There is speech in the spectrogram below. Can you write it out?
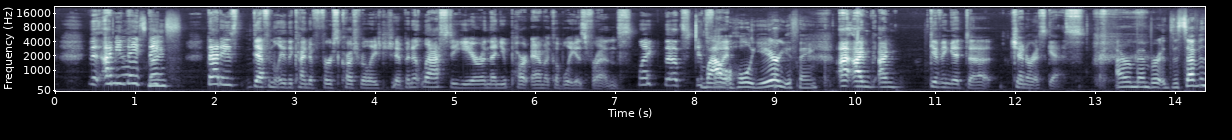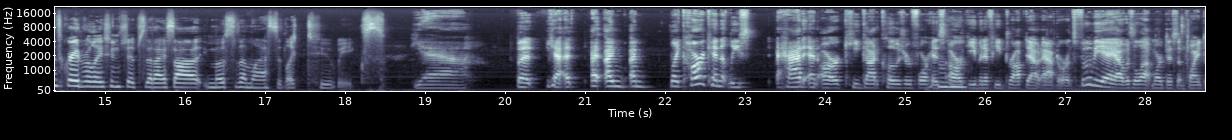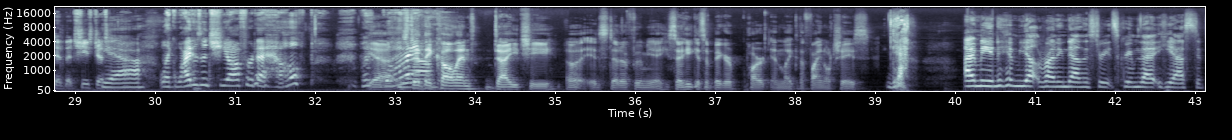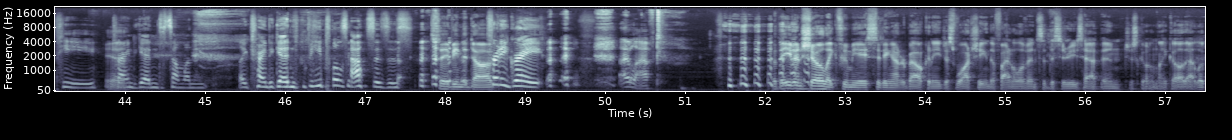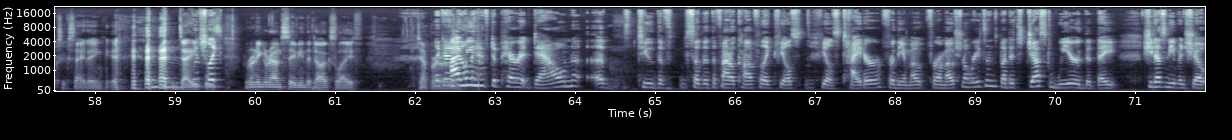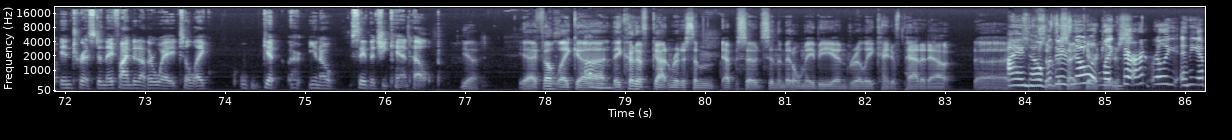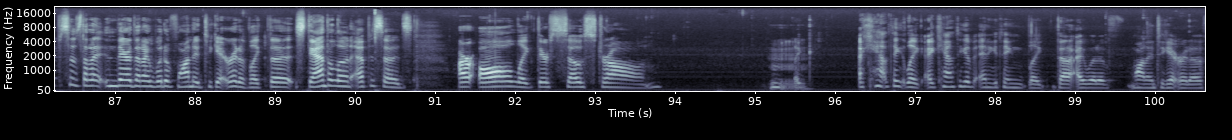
I mean, yeah, they, that's they nice. that is definitely the kind of first crush relationship, and it lasts a year, and then you part amicably as friends. Like that's it's wow, a whole year. You think? I, I'm I'm giving it a generous guess. I remember the seventh grade relationships that I saw. Most of them lasted like two weeks. Yeah, but yeah, I, I'm I'm like Haraken at least had an arc. He got closure for his Mm-hmm. arc, even if he dropped out afterwards. Fumie, I was a lot more disappointed that she's just Yeah. like, why doesn't she offer to help? Like, Yeah, why? instead they call in Daichi uh, instead of Fumie, so he gets a bigger part in like the final chase. Yeah. I mean, him yell- running down the street, scream that he has to pee, Yeah. trying to get into someone, like trying to get into people's houses is Saving the dog. pretty great. I laughed. But they even show like Fumie sitting on her balcony just watching the final events of the series happen, just going like, "Oh, that looks exciting." and Daichi's Which, like- running around saving the dog's life temporarily. Like I know I mean- they have to pare it down uh, to the so that the final conflict feels feels tighter for the emo- for emotional reasons, but it's just weird that they she doesn't even show interest and they find another way to like get you know say that she can't help. Yeah. Yeah, I felt like uh, Um, they could have gotten rid of some episodes in the middle, maybe, and really kind of padded out. Uh, I know, some but of the there's side no like there aren't really any episodes that I in there that I would have wanted to get rid of. Like the standalone episodes are all like they're so strong. Hmm. Like I can't think like I can't think of anything like that I would have wanted to get rid of.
